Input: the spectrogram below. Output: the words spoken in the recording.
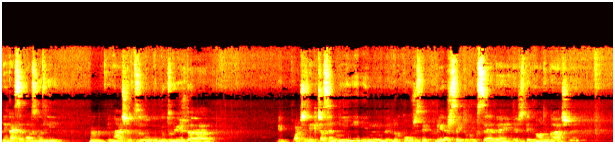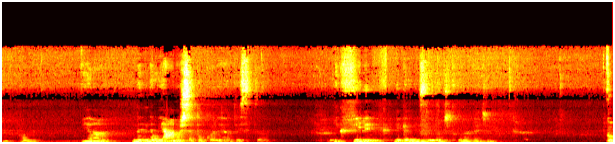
Ne, kaj se pa zgodi? Hmm. In največkrat ugotoviš, da je čez nekaj časa ni in lahko že spet pogledaš svet okrog sebe in je že spet malo drugačne. Um, ja, ne, ne ujameš se toliko, ne v tisti uh, nek feeling, nekaj misli, no, če tako rečem. Ko,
